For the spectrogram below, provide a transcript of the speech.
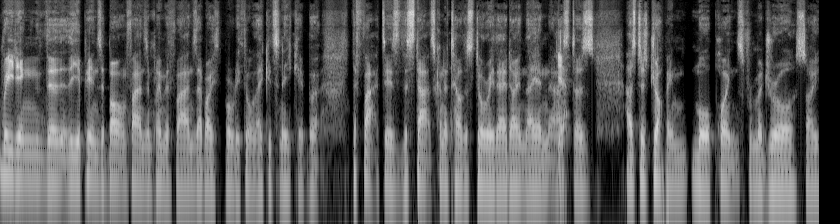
reading the the opinions of Bolton fans and Plymouth fans, they both probably thought they could sneak it. But the fact is, the stats kind of tell the story there, don't they? And as yeah. does as does dropping more points from a draw. So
